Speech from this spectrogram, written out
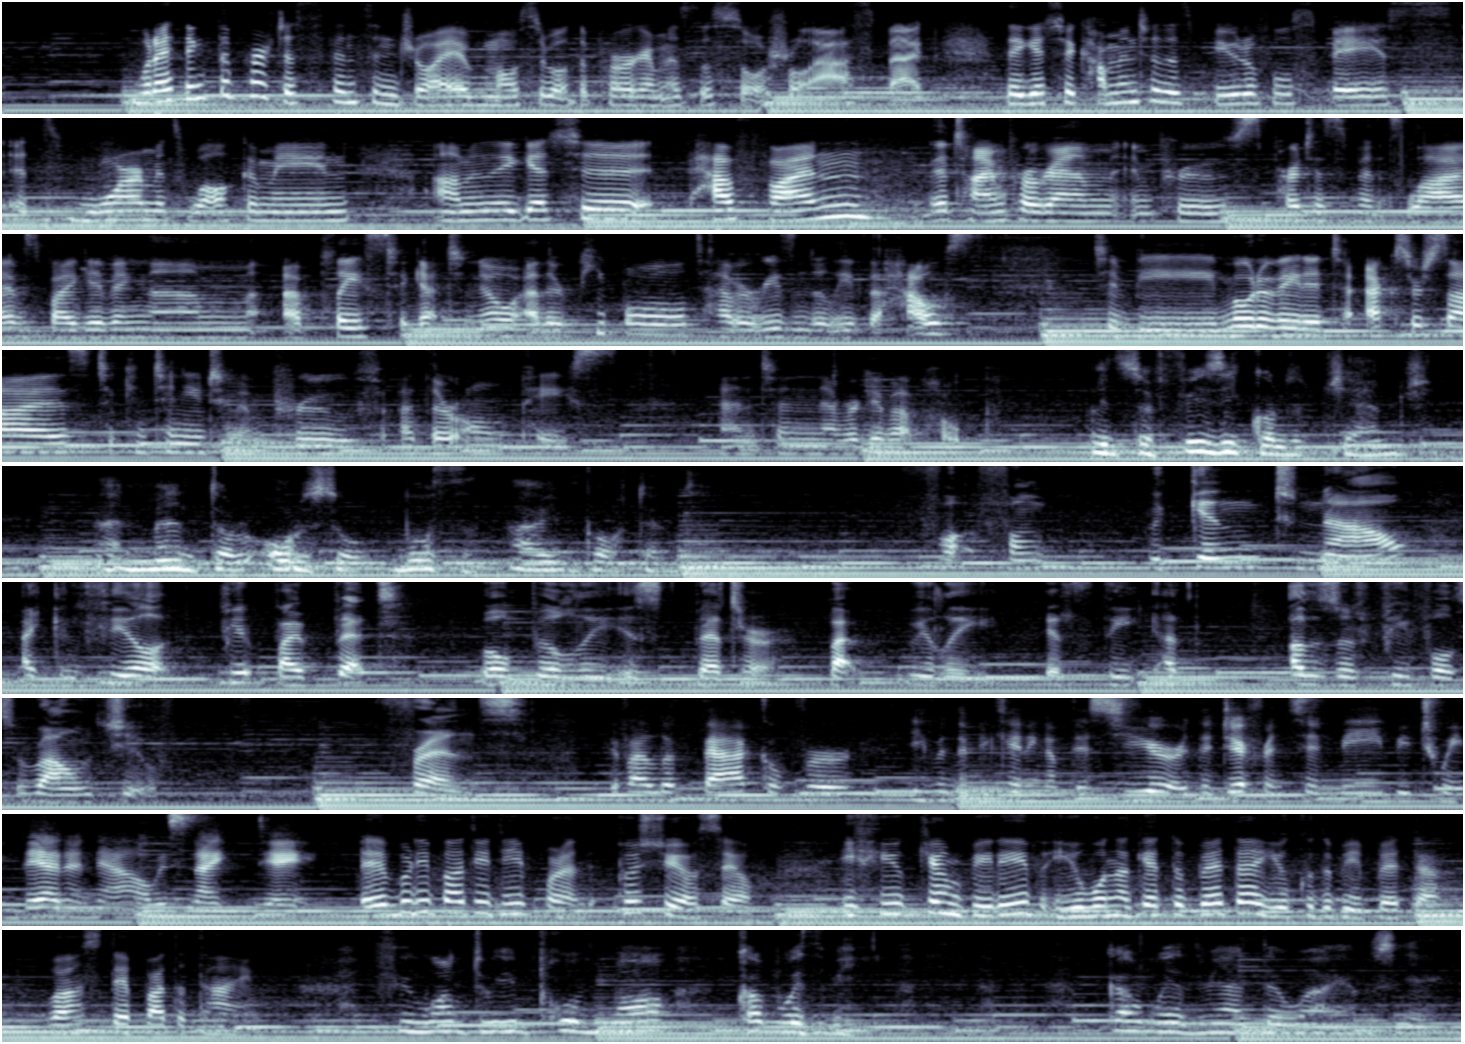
What I think the participants enjoy most about the program is the social aspect. They get to come into this beautiful space, it's warm, it's welcoming, um, and they get to have fun. The TIME program improves participants' lives by giving them a place to get to know other people, to have a reason to leave the house, to be motivated to exercise, to continue to improve at their own pace, and to never give up hope. It's a physical change and mental also, both are important. From begin to now, I can feel bit by bit, mobility is better, but really it's the other people around you, friends. If I look back over even the beginning of this year, the difference in me between then and now is night and day. Everybody different. Push yourself. If you can believe you want to get better, you could be better, one step at a time. If you want to improve more, come with me. Come with me at the YMCA.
